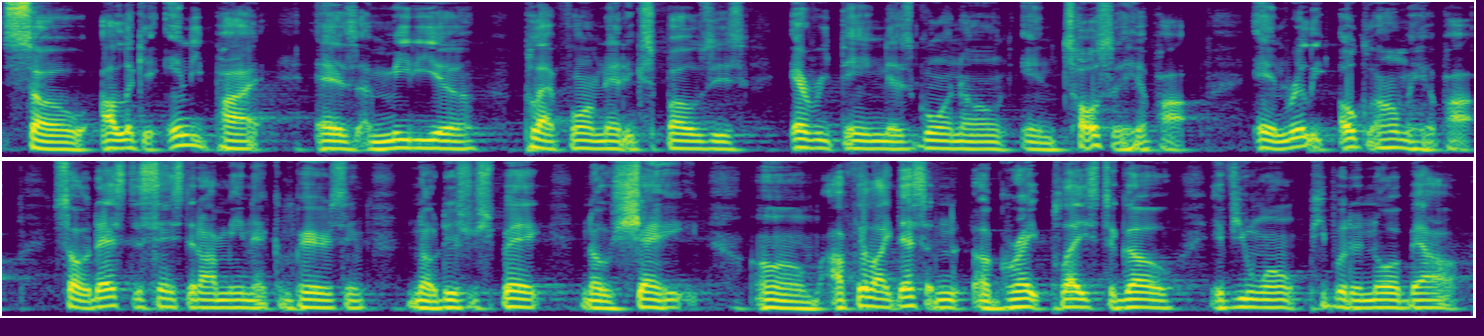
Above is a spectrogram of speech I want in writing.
So I look at Indy Pot as a media platform that exposes everything that's going on in Tulsa hip hop and really Oklahoma hip hop. So that's the sense that I mean that comparison. No disrespect, no shade. Um, I feel like that's a, a, great place to go if you want people to know about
